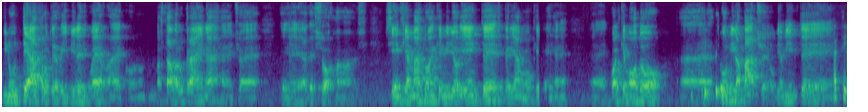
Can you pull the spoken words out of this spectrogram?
in un teatro terribile di guerra. Ecco. Non bastava l'Ucraina, eh, adesso uh, si è infiammato anche il Medio Oriente, speriamo che eh, in qualche modo eh, torni la pace, ovviamente eh sì.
